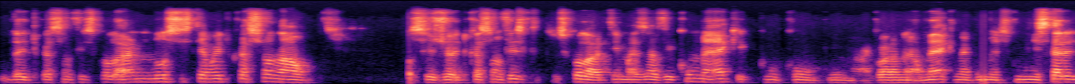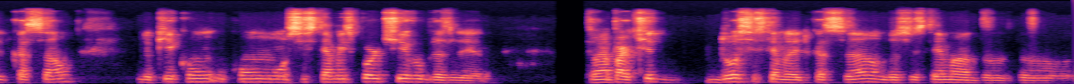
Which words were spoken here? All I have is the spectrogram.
da educação física no sistema educacional. Ou seja, a educação física escolar tem mais a ver com o MEC, com, com, agora não é o MEC, né, com o Ministério da Educação, do que com, com o sistema esportivo brasileiro. Então, é a partir do sistema da educação, do sistema do, do,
